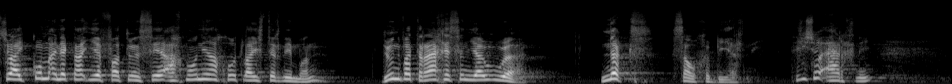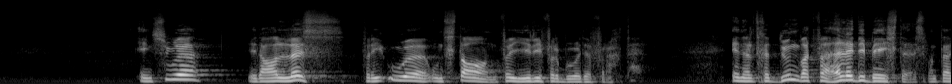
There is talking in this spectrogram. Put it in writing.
So hy kom eintlik na Eva toe en sê: "Ag, moenie na God luister nie, man. Doen wat reg is in jou oë. Niks sal gebeur nie. Dit is so erg nie." En so het daar lus vir die oë ontstaan vir hierdie verbode vrugte en hulle het gedoen wat vir hulle die beste is want hy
